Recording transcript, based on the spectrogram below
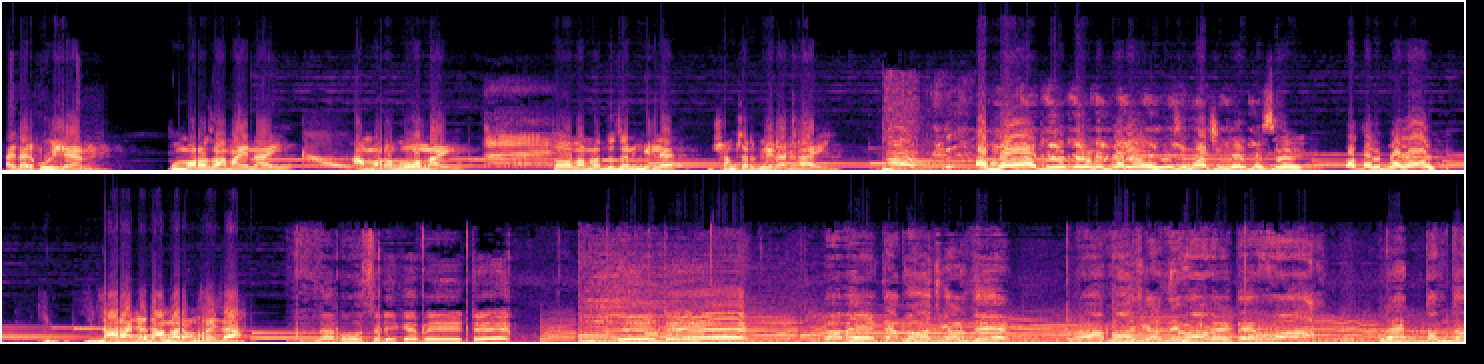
তাই তার কইলেন তোমারও জামাই নাই আমারও বউ নাই। চল আমরা দুজন মিলে সংসার করে খাই আব্বা বিয়ে করে পরে ওই যে মাছি মেয়ের কাছে তাড়াতাড়ি পলাও তার আগে তো আমার হয়ে যা ले भोसड़ी के बेटे बेटे ओ बेटा मौज कर दी हाँ मौज कर दी वाह बेटे वाह अरे तुम तो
